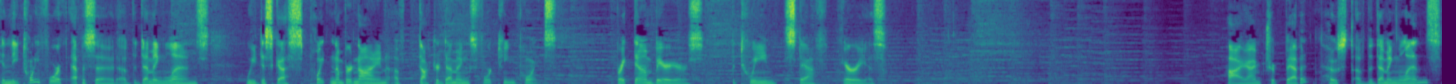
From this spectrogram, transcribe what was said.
In the 24th episode of the Deming Lens, we discuss point number nine of Dr. Deming's 14 points break down barriers between staff areas. Hi, I'm Tripp Babbitt, host of the Deming Lens.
